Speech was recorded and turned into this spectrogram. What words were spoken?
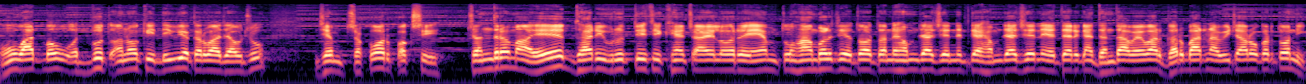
હું વાત બહુ અદ્ભુત, અનોખી, દિવ્ય કરવા જાઉં છું. જેમ ચકોર પક્ષી ચંદ્રમાં એક ધારી વૃત્તિથી ખેંચાયેલો રે એમ તું સાંભળજે તો તને સમજાશે છે ને કાંઈ સમજાશે છે ને અત્યારે કાંઈ ધંધા વ્યવહાર ઘર બહારના વિચારો કરતો નહીં.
